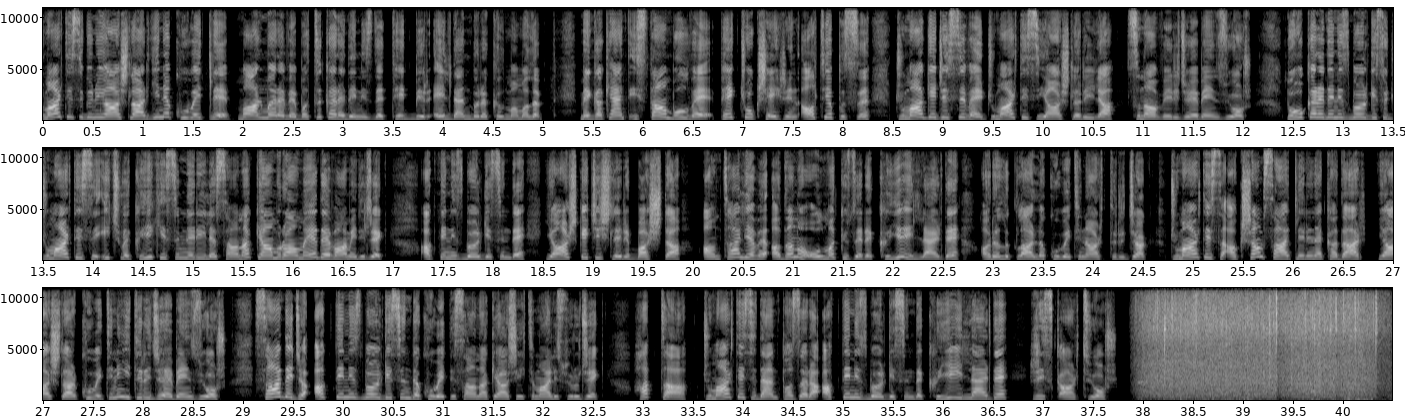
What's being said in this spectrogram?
Cumartesi günü yağışlar yine kuvvetli. Marmara ve Batı Karadeniz'de tedbir elden bırakılmamalı. Megakent İstanbul ve pek çok şehrin altyapısı cuma gecesi ve cumartesi yağışlarıyla sınav vereceğe benziyor. Doğu Karadeniz bölgesi cumartesi iç ve kıyı kesimleriyle sağanak yağmur almaya devam edecek. Akdeniz bölgesinde yağış geçişleri başta Antalya ve Adana olmak üzere kıyı illerde aralıklarla kuvvetini arttıracak. Cumartesi akşam saatlerine kadar yağışlar kuvvetini yitireceğe benziyor. Sadece Akdeniz bölgesinde kuvvetli sağanak yağış ihtimali sürecek. Hatta cumartesiden pazara Akdeniz bölgesinde kıyı illerde risk artıyor.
